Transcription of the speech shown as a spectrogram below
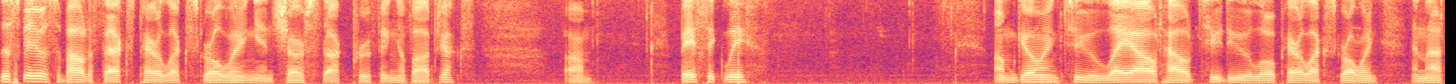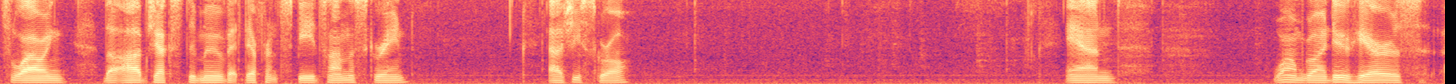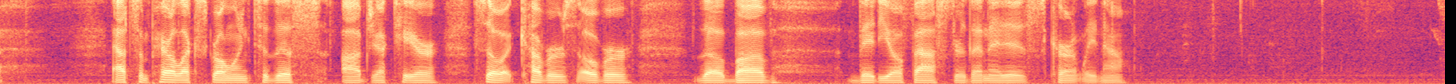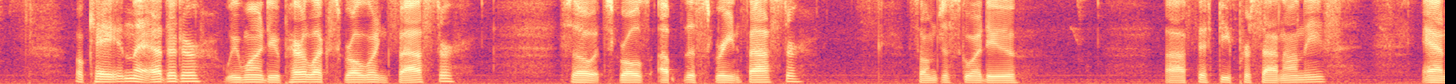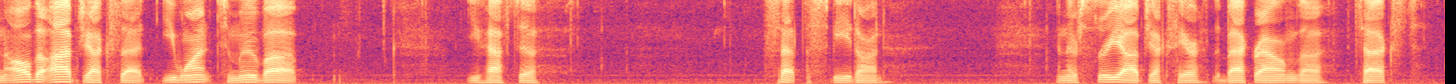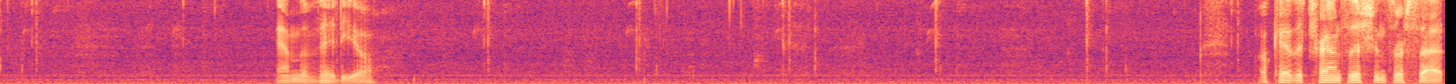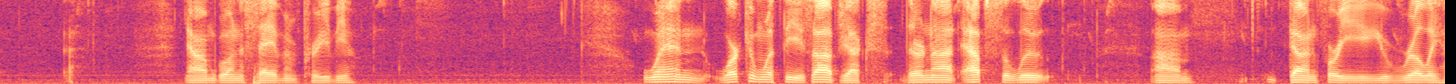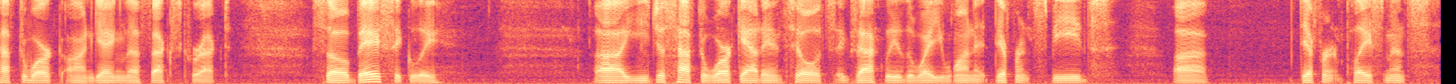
This video is about effects, parallax scrolling, and Shutterstock proofing of objects. Um, basically, I'm going to lay out how to do a little parallax scrolling, and that's allowing the objects to move at different speeds on the screen as you scroll. And what I'm going to do here is add some parallax scrolling to this object here so it covers over the above video faster than it is currently now. Okay, in the editor we want to do parallax scrolling faster so it scrolls up the screen faster. So I'm just going to do 50% uh, on these and all the objects that you want to move up you have to set the speed on. And there's three objects here the background the text and the video. Okay the transitions are set now I'm going to save and preview. When working with these objects, they're not absolute um, done for you. You really have to work on getting the effects correct. So basically, uh, you just have to work at it until it's exactly the way you want it. Different speeds, uh, different placements.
